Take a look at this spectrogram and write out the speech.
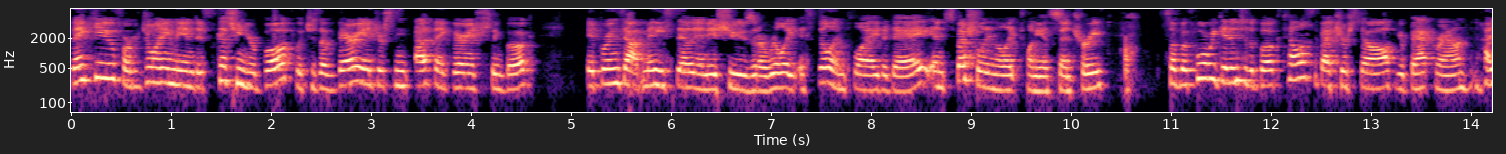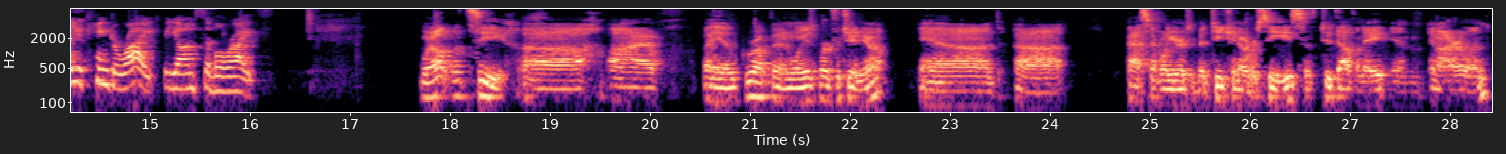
Thank you for joining me in discussing your book, which is a very interesting, I think, very interesting book. It brings out many salient issues that are really still in play today, and especially in the late 20th century. So before we get into the book, tell us about yourself, your background, and how you came to write Beyond Civil Rights. Well, let's see. Uh, I, I grew up in Williamsburg, Virginia, and uh, past several years have been teaching overseas since 2008 in, in Ireland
